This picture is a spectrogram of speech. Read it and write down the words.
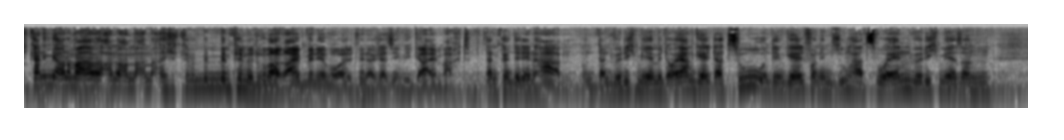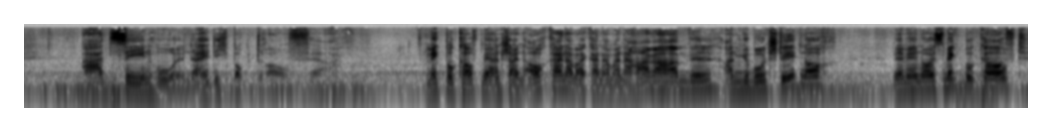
Ich kann ihn mir auch nochmal am, am, am, mit, dem Pimmel drüber reiben, wenn ihr wollt, wenn euch das irgendwie geil macht. Dann könnt ihr den haben. Und dann würde ich mir mit eurem Geld dazu und dem Geld von dem Zoom H2N würde ich mir so einen A10 holen. Da hätte ich Bock drauf, ja. MacBook kauft mir anscheinend auch keiner, weil keiner meine Haare haben will. Angebot steht noch. Wer mir ein neues MacBook kauft,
